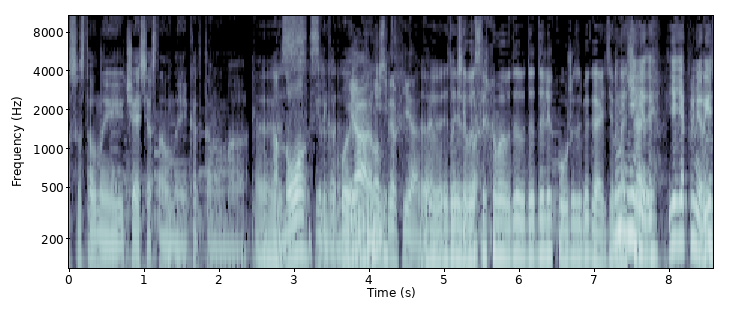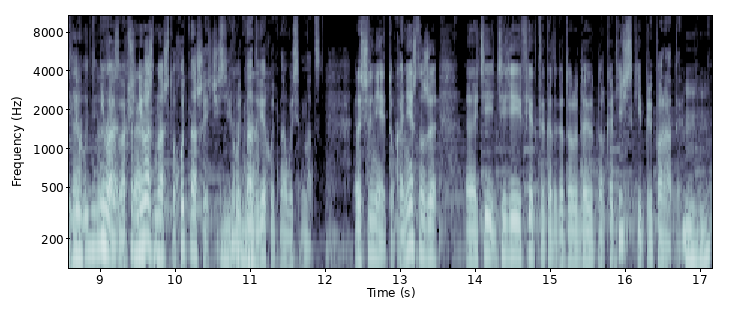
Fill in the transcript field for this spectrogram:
составные части основные, как там э, Э, оно с- или какое Я, там. оно сверх я. Да? Это, это типа. вы слишком далеко уже забегаете. Ну, не, не, я, я, к примеру, Да. не важно, вообще не важно на что, хоть на 6 частей, Да, хоть на да. 2, хоть на 18, расчленяет, то, конечно же, те, те, те эффекты, ко- которые дают наркотические препараты, Мгм.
